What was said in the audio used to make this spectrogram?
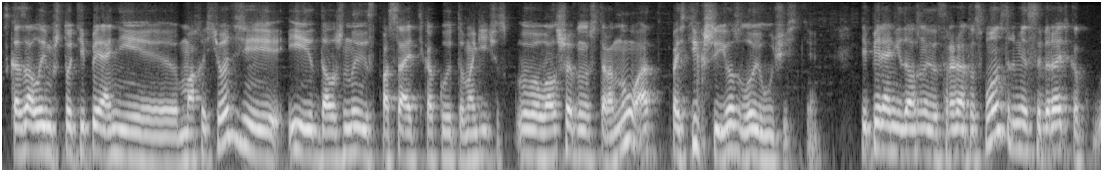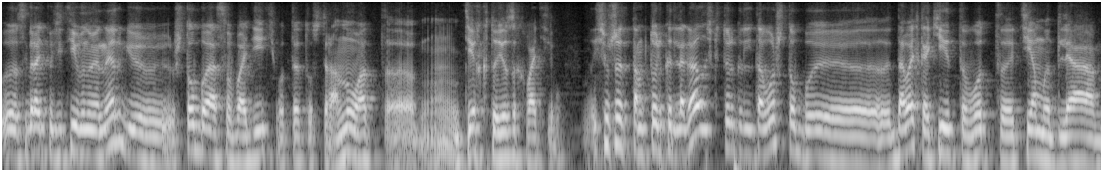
сказала им, что теперь они Маха Сёдзи и должны спасать какую-то магическую волшебную страну от постигшей ее злой участи. Теперь они должны сражаться с монстрами, собирать, как, собирать позитивную энергию, чтобы освободить вот эту страну от э, тех, кто ее захватил. Сюжет там только для галочки, только для того, чтобы давать какие-то вот темы для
